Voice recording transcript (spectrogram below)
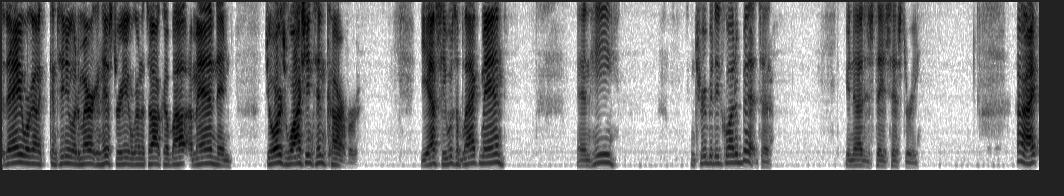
Today, we're going to continue with American history, we're going to talk about a man named George Washington Carver. Yes, he was a black man, and he contributed quite a bit to United States history. All right.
